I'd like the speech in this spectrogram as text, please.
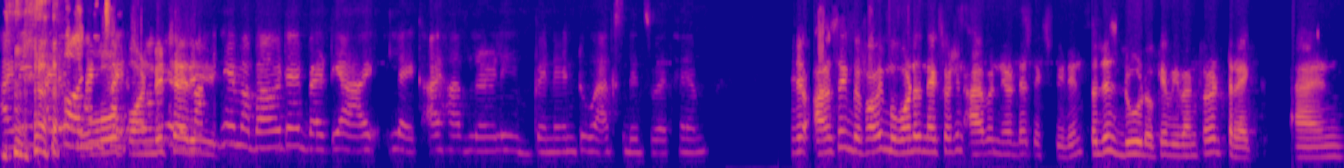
I mean, I don't, I, Oh, I to Pondicherry. remind him about it, but yeah, I, like I have literally been in two accidents with him. Yeah, I was saying before we move on to the next question, I have a near death experience. So this dude, okay, we went for a trek and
